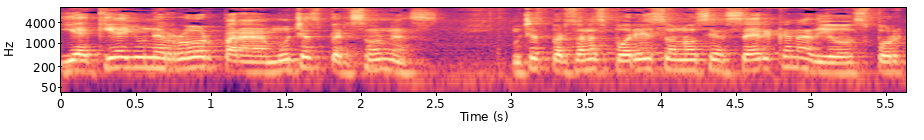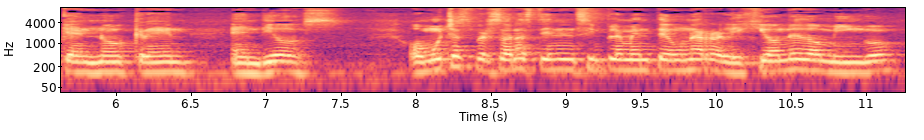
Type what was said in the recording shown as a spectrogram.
Y aquí hay un error para muchas personas. Muchas personas por eso no se acercan a Dios, porque no creen en Dios. O muchas personas tienen simplemente una religión de domingo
